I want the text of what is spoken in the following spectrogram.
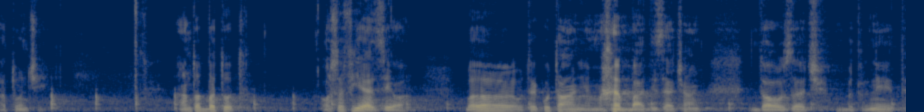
atunci am tot bătut. O să fie ziua. Bă, au trecut ani, bat de 10 ani, 20, bătrânit,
